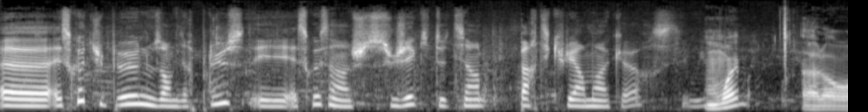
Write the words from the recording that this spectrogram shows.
Euh, est-ce que tu peux nous en dire plus et est-ce que c'est un sujet qui te tient particulièrement à cœur? Oui. Alors,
